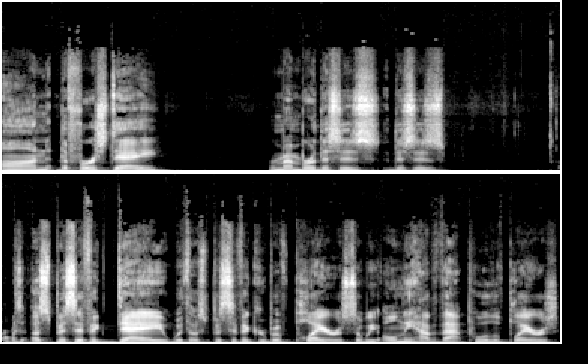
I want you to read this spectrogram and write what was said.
on the first day, remember this is this is a specific day with a specific group of players, so we only have that pool of players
